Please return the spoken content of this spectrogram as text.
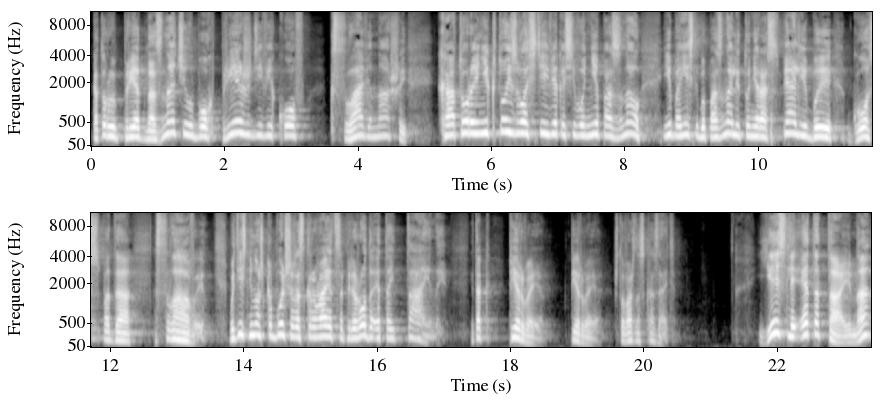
которую предназначил Бог прежде веков к славе нашей – которое никто из властей века сего не познал, ибо если бы познали, то не распяли бы Господа славы. Вот здесь немножко больше раскрывается природа этой тайны. Итак, первое, первое, что важно сказать. Если это тайна,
